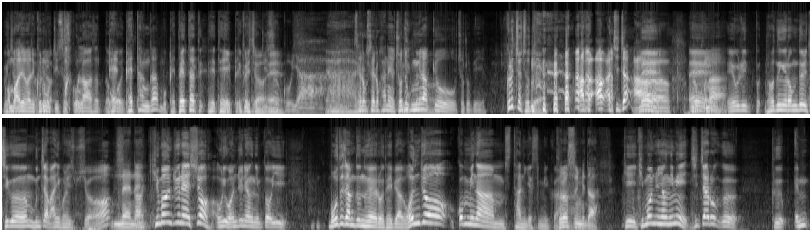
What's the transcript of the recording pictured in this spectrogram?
그렇죠? 어, 맞아 맞아 그런 것도 있었고 올라와서 넣고 배, 베타인가 뭐 베타, 베타 테, 테이프 베, 그렇죠 있었고 야, 야 새록새록하네요. 저도 그러니까요. 국민학교 졸업이에요. 그렇죠, 저도요. 아, 아, 아, 진짜? 아, 네. 그렇구나. 네, 우리 버둥 여러분들 지금 문자 많이 보내주십시오. 네네. 아, 김원준의 쇼, 우리 원준이 형님 또 이 모두 잠든 후에로 데뷔한 원조 꽃미남 스타 아니겠습니까? 그렇습니다. 기, 김원준 형님이 진짜로 그, 그, M,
